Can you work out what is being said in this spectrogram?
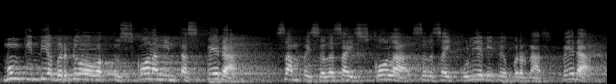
Mungkin dia berdoa waktu sekolah minta sepeda, sampai selesai sekolah, selesai kuliah di pernah sepeda,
